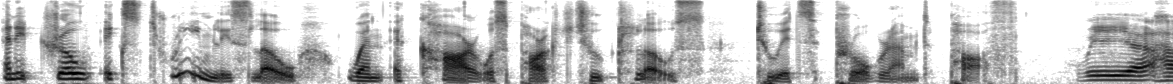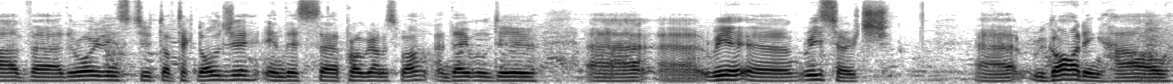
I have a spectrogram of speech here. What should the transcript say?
and it drove extremely slow when a car was parked too close to its programmed path. We uh, have uh, the Royal Institute of Technology in this uh, program as well, and they will do uh, uh, re uh, research regarding how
